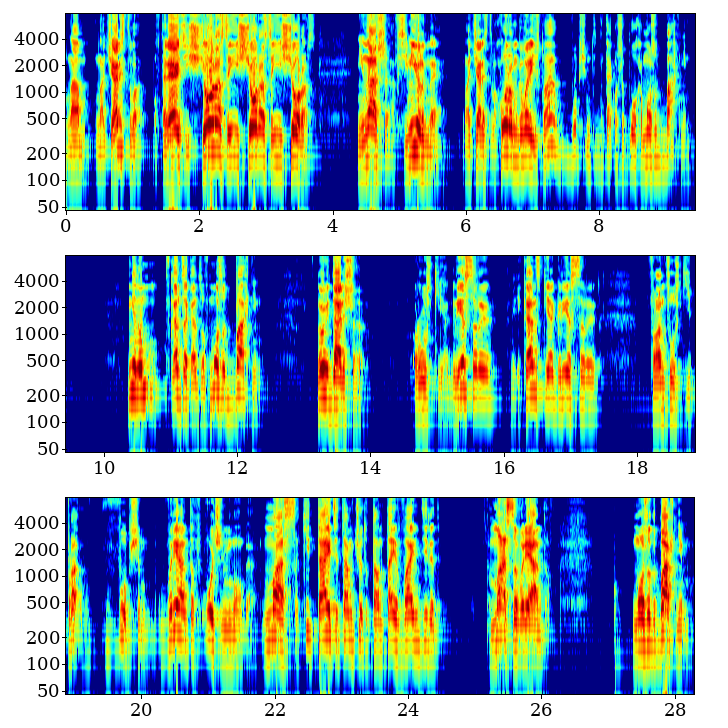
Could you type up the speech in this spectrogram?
нам начальство, повторяюсь, еще раз и еще раз и еще раз, не наше, а всемирное начальство хором говорит, что, а, в общем-то, не так уж и плохо, может, бахнем. Не, ну, в конце концов, может, бахнем. Ну и дальше. Русские агрессоры, американские агрессоры, французские в общем, вариантов очень много. Масса. Китайцы там что-то там, Тайвань делят. Масса вариантов. Может, бахнем.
